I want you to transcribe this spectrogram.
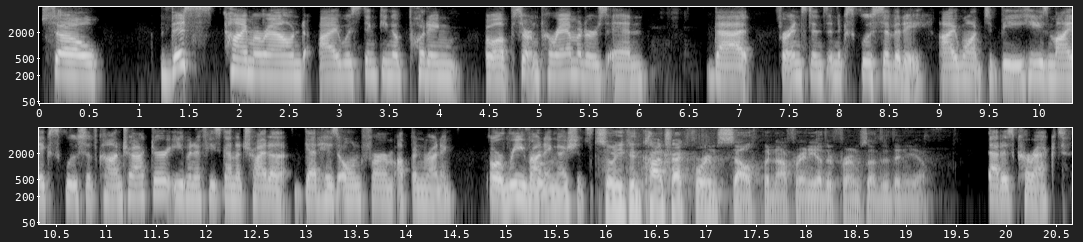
So this time around, I was thinking of putting uh, certain parameters in that, for instance, in exclusivity, I want to be he's my exclusive contractor, even if he's going to try to get his own firm up and running or rerunning, I should say. So he can contract for himself, but not for any other firms other than you. That is correct.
